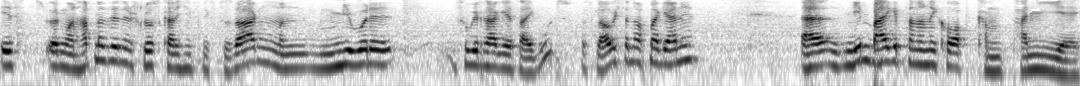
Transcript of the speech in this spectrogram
ist, irgendwann hat man sie, den Schluss kann ich jetzt nichts zu sagen. Man, mir wurde zugetragen, er sei gut. Das glaube ich dann auch mal gerne. Äh, nebenbei gibt's dann noch eine Koop-Kampagne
